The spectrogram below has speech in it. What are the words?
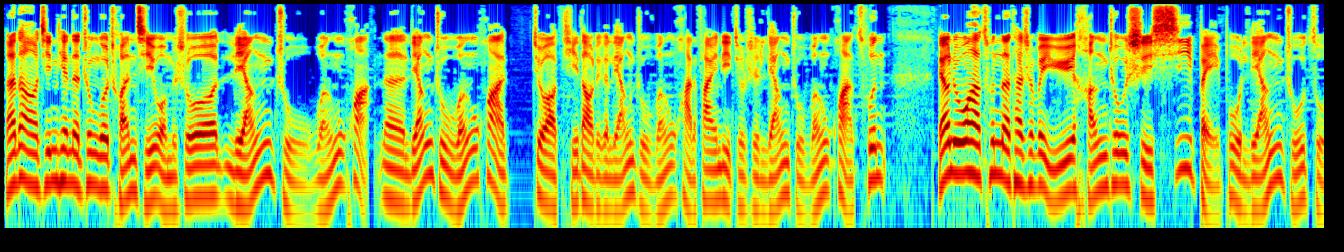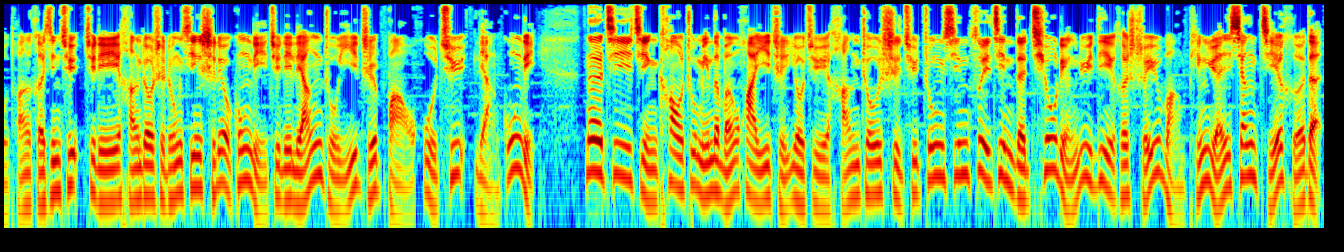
来到今天的中国传奇，我们说良渚文化。那良渚文化就要提到这个良渚文化的发源地，就是良渚文化村。良渚文化村呢，它是位于杭州市西北部良渚组团核心区，距离杭州市中心十六公里，距离良渚遗址保护区两公里。那既紧靠著名的文化遗址，又距杭州市区中心最近的丘陵绿地和水网平原相结合的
